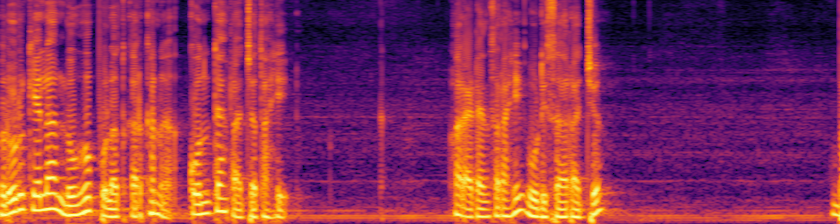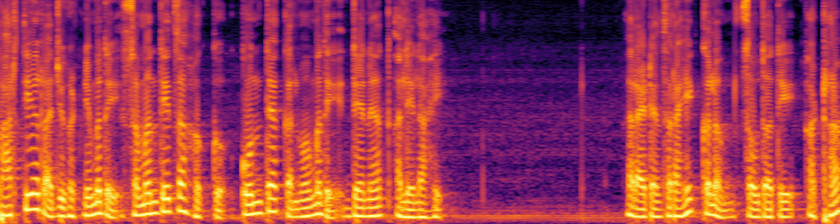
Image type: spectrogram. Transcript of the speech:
रुरकेला लोह पोलाद कारखाना कोणत्या राज्यात आहे? राईट आन्सर आहे ओडिसा राज्य. भारतीय राज्यघटनेमध्ये समानतेचा हक्क कोणत्या कलमामध्ये देण्यात आलेला आहे? राईट आन्सर आहे कलम चौदा ते अठरा.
